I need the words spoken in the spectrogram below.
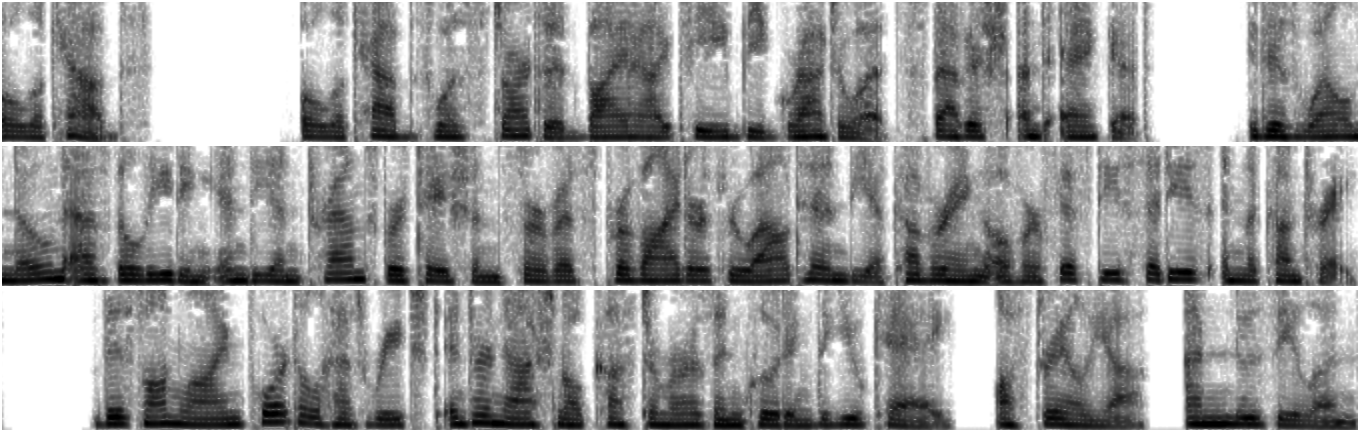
Ola Cabs. Ola Cabs was started by ITB graduates Bhavish and Ankit. It is well known as the leading Indian transportation service provider throughout India covering over 50 cities in the country. This online portal has reached international customers including the UK, Australia, and New Zealand.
